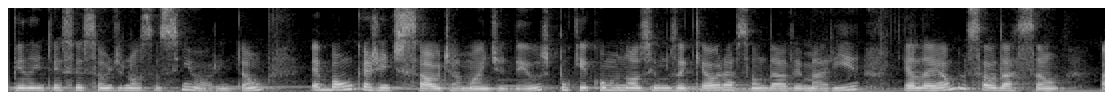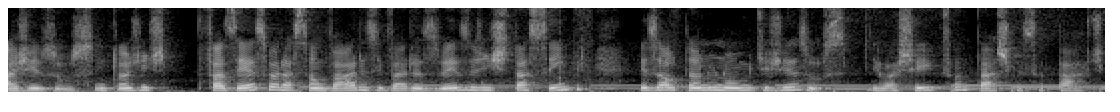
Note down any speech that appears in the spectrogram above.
pela intercessão de Nossa Senhora. Então, é bom que a gente saude a Mãe de Deus, porque como nós vimos aqui a oração da Ave Maria, ela é uma saudação a Jesus. Então, a gente fazer essa oração várias e várias vezes, a gente está sempre exaltando o nome de Jesus. Eu achei fantástica essa parte,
